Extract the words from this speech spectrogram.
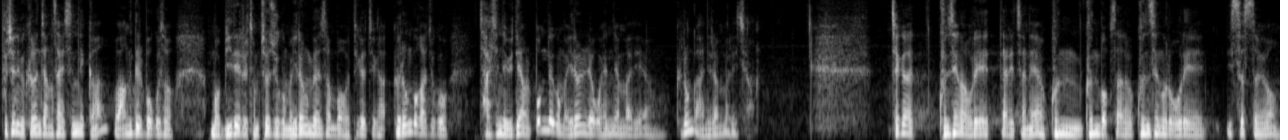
부처님이 그런 장사 했습니까? 왕들 보고서 뭐 미래를 점쳐주고 뭐 이러면서 뭐 어떻게 어떻게 그런 거 가지고 자신의 위대함을 뽐내고 막 이러려고 했냔 말이에요 그런 거 아니란 말이죠 제가 군생활 오래 했다 그랬잖아요. 군, 군법사로 군생으로 오래 있었어요.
